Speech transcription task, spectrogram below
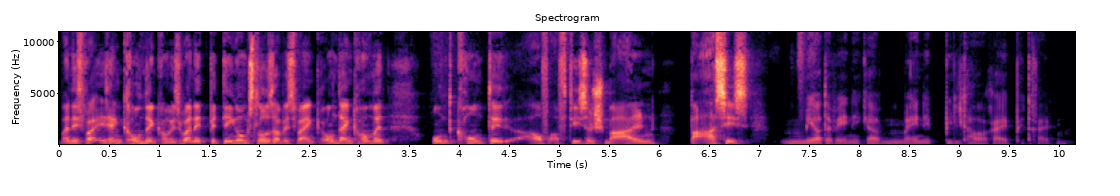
man, es war ist ein Grundeinkommen. Es war nicht bedingungslos, aber es war ein Grundeinkommen und konnte auf, auf dieser schmalen Basis mehr oder weniger meine Bildhauerei betreiben.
